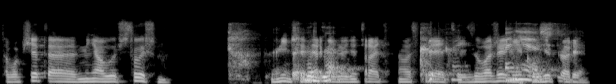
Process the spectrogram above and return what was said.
то вообще-то меня лучше слышно. Меньше энергии да. люди тратят на восприятие из уважения Конечно. к аудитории.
